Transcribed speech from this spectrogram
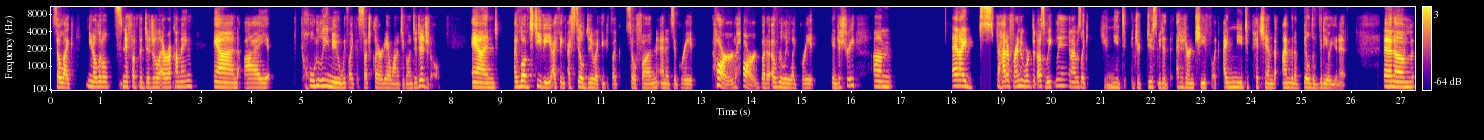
So like, you know, little sniff of the digital era coming. And I totally knew with like such clarity I wanted to go into digital. And I loved TV. I think I still do. I think it's like so fun and it's a great, hard, hard, but a, a really like great industry. Um, and I had a friend who worked at Us Weekly, and I was like, "You need to introduce me to the editor in chief. Like, I need to pitch him that I'm going to build a video unit." And um,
